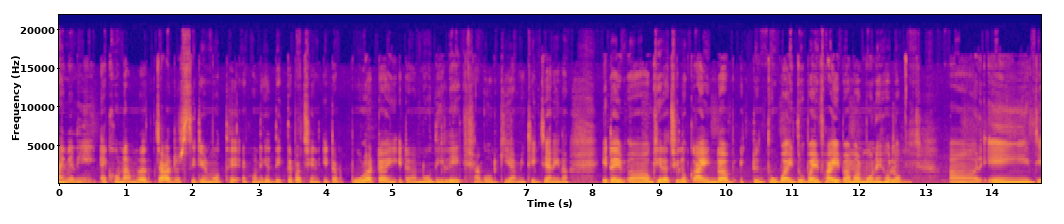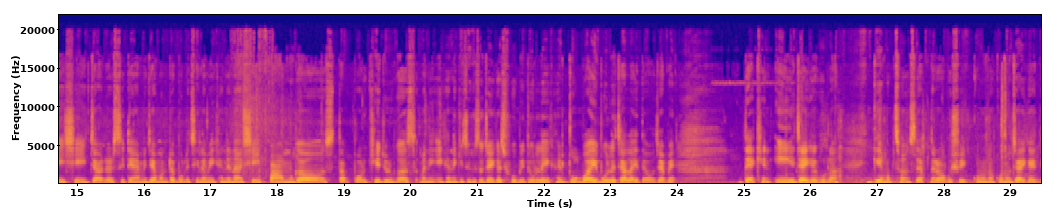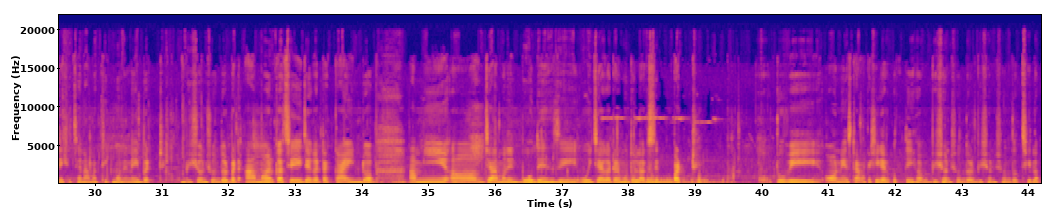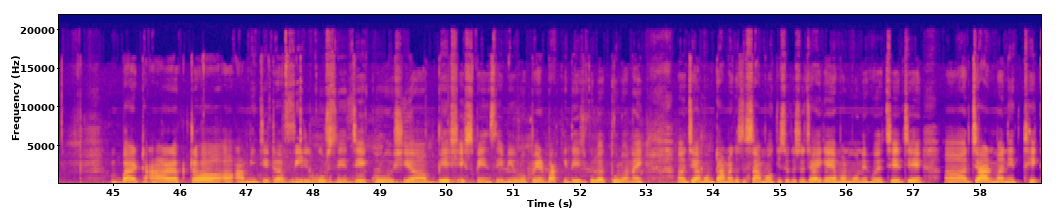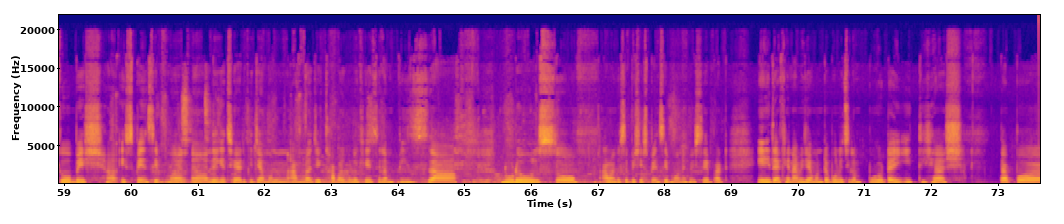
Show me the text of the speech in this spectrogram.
finally এখন আমরা চার্ডার সিটির মধ্যে এখন এখানে দেখতে পাচ্ছেন এটা পুরাটাই, এটা নদী লেক সাগর কি আমি ঠিক জানি না। এটাই ঘেরা ছিল কাইন্ড অফ একটু দুবাই দুবাই ভাইব আমার মনে হলো। আর এই যে সেই জার্ডার সিটে আমি যেমনটা বলেছিলাম, এখানে না সেই পাম গাছ, তারপর খেজুর গাছ মানে এখানে কিছু কিছু জায়গায় ছবি তুললে এখানে দুবাই বলে চালাই দেওয়া যাবে। দেখেন এই জায়গাগুলা। গেম অফ থ্রন্সে আপনারা অবশ্যই কোনো না কোনো জায়গায় দেখেছেন, আমার ঠিক মনে নেই বাট ভীষণ সুন্দর। বাট আমার কাছে এই জায়গাটা কাইন্ড অফ আমি জার্মানির বোদেনজি ওই জায়গাটার মতো লাগছে বাট টু বি অনেস্ট আমাকে স্বীকার করতেই হবে, ভীষণ সুন্দর ভীষণ সুন্দর ছিল। বাট আর একটা আমি যেটা ফিল করছি যে ক্রোয়েশিয়া বেশ এক্সপেন্সিভ ইউরোপের বাকি দেশগুলোর তুলনায় যেমনটা আমার কাছে সামহাও কিছু কিছু জায়গায় আমার মনে হয়েছে যে জার্মানির থেকেও বেশ এক্সপেন্সিভ লেগেছে আর কি। যেমন আমরা যে খাবারগুলো খেয়েছিলাম পিৎজা নুডলস তো আমার কাছে বেশ এক্সপেন্সিভ মনে হয়েছে। বাট এই দেখেন আমি যেমনটা বলেছিলাম পুরোটাই ইতিহাস তারপর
